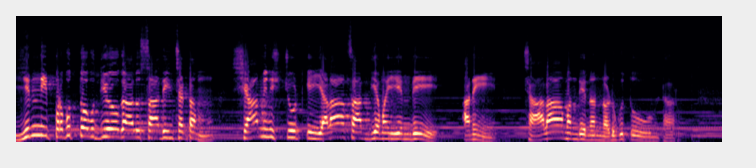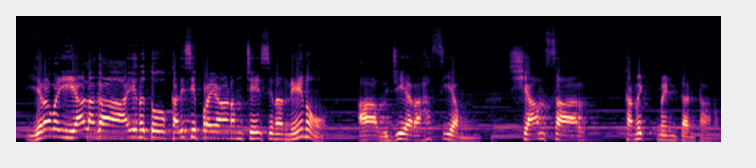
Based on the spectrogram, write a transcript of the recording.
ఇన్ని ప్రభుత్వ ఉద్యోగాలు సాధించటం శ్యామ్ ఇన్స్టిట్యూట్కి ఎలా సాధ్యమయ్యింది అని చాలామంది నన్ను అడుగుతూ ఉంటారు. ఇరవై ఏళ్ళగా ఆయనతో కలిసి ప్రయాణం చేసిన నేను ఆ విజయ రహస్యం శ్యామ్ సార్ కమిట్మెంట్ అంటాను.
